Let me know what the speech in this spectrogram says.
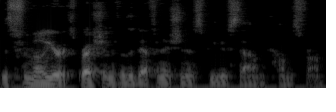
this familiar expression for the definition of speed of sound comes from.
